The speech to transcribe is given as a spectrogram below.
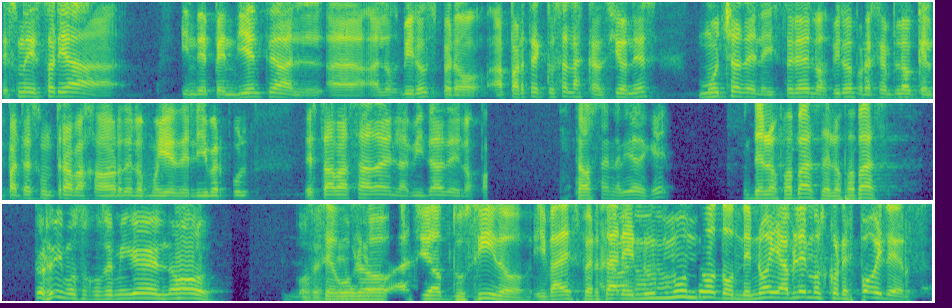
es una historia independiente al- a, a los Beatles, pero aparte de que usa las canciones, mucha de la historia de los Beatles, por ejemplo, que el pata es un trabajador de los muelles de Liverpool, está basada en la vida de los papás. ¿Estabas en la vida de qué? De los papás, de los papás. Perdimos a José Miguel, no. O se Seguro ha sido abducido y va a despertar Ah, no, en no, un no. mundo donde no hay hablemos con spoilers.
